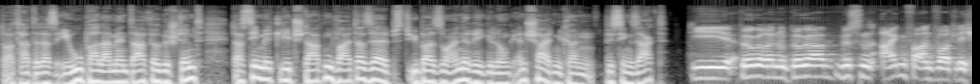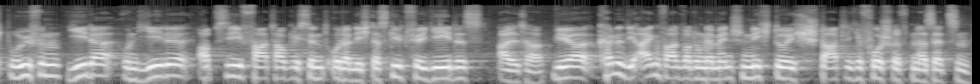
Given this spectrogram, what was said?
Dort hatte das EU-Parlament dafür gestimmt, dass die Mitgliedstaaten weiter selbst über so eine Regelung entscheiden können. Wissing sagt, die Bürgerinnen und Bürger müssen eigenverantwortlich prüfen, jeder und jede, ob sie fahrtauglich sind oder nicht. Das gilt für jedes Alter. Wir können die Eigenverantwortung der Menschen nicht durch staatliche Vorschriften ersetzen.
